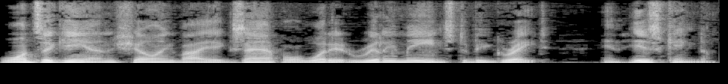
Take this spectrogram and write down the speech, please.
Once again showing by example what it really means to be great in His kingdom.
